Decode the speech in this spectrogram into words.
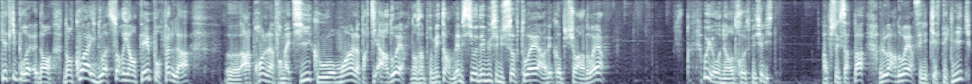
Qu'est-ce qu'il pourrait dans quoi il doit s'orienter pour faire de la euh, apprendre l'informatique ou au moins la partie hardware dans un premier temps. Même si au début c'est du software avec option hardware. Oui, on est entre spécialistes. Alors pour ceux qui ne savent pas, le hardware, c'est les pièces techniques.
